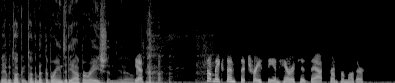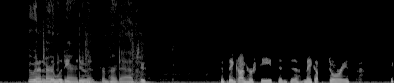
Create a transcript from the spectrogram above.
Yeah, we talk talk about the brains of the operation. You know. Yes. so it makes sense that Tracy inherited that from her mother. Who in turn inherited to- it from her dad. To, to think on her feet and to make up stories.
